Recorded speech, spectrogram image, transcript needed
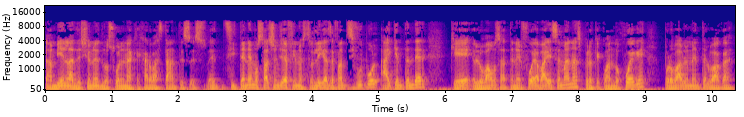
también las lesiones lo suelen aquejar bastante. Eh, si tenemos Alshon Jeffrey en nuestras ligas de fantasy fútbol, hay que entender que lo vamos a tener fuera varias semanas, pero que cuando juegue probablemente lo haga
